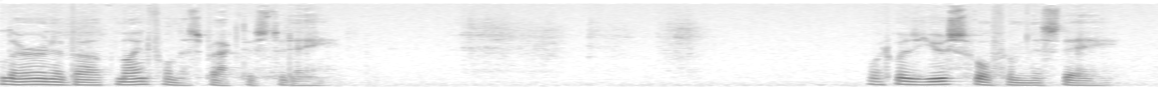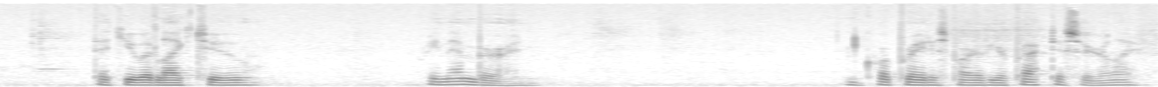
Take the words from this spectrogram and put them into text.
learn about mindfulness practice today? What was useful from this day that you would like to remember and incorporate as part of your practice or your life?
